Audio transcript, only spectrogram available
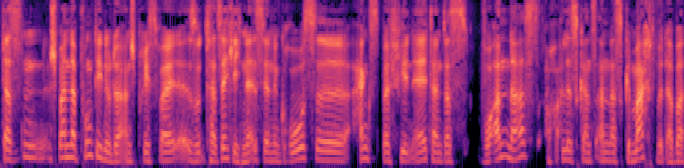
Das ist ein spannender Punkt, den du da ansprichst, weil also tatsächlich ne, ist ja eine große Angst bei vielen Eltern, dass woanders auch alles ganz anders gemacht wird. Aber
